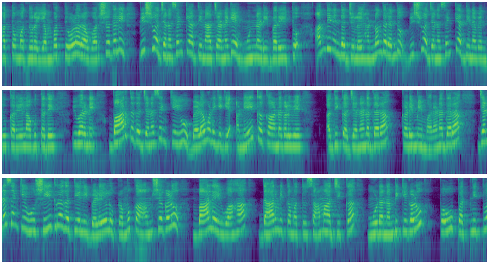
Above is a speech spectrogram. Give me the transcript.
ಹತ್ತೊಂಬತ್ತು ನೂರ ಎಂಬತ್ತೇಳರ ವರ್ಷದಲ್ಲಿ ವಿಶ್ವ ಜನಸಂಖ್ಯಾ ದಿನಾಚರಣೆಗೆ ಮುನ್ನಡಿ ಬರೆಯಿತು ಅಂದಿನಿಂದ ಜುಲೈ ಹನ್ನೊಂದರಂದು ವಿಶ್ವ ಜನಸಂಖ್ಯಾ ದಿನವೆಂದು ಕರೆಯಲಾಗುತ್ತದೆ. ವಿವರಣೆ, ಭಾರತದ ಜನಸಂಖ್ಯೆಯು ಬೆಳವಣಿಗೆಗೆ ಅನೇಕ ಕಾರಣಗಳಿವೆ. ಅಧಿಕ ಜನನ ದರ, ಕಡಿಮೆ ಮರಣ ದರ, ಜನಸಂಖ್ಯೆಯು ಶೀಘ್ರಗತಿಯಲ್ಲಿ ಬೆಳೆಯಲು ಪ್ರಮುಖ ಅಂಶಗಳು ಬಾಲ್ಯ ವಿವಾಹ ಧಾರ್ಮಿಕ ಮತ್ತು ಸಾಮಾಜಿಕ ಮೂಢನಂಬಿಕೆಗಳು ಪೌಪತ್ನಿತ್ವ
